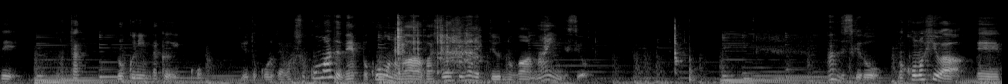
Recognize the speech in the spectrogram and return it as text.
で、また6人だけが1個っていうところで、まあ、そこまでね、やっぱ河野がバチバチになるっていうのがないんですよ。なんですけど、まあ、この日は、え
